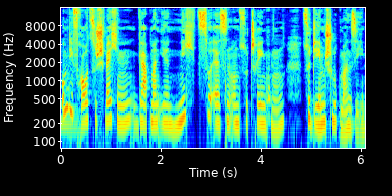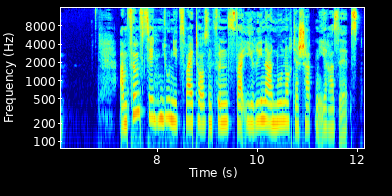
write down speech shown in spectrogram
Um die Frau zu schwächen, gab man ihr nichts zu essen und zu trinken, zudem schlug man sie. Am 15. Juni 2005 war Irina nur noch der Schatten ihrer selbst.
